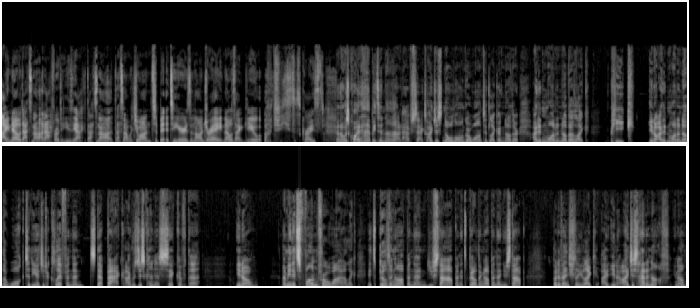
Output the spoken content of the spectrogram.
I know that's not an aphrodisiac. That's not that's not what you want. A bit of tears and lingerie. And I was like, "You, oh, Jesus Christ." And I was quite happy to not have sex. I just no longer wanted like another. I didn't want another like peak. You know, I didn't want another walk to the edge of the cliff and then step back. I was just kind of sick of the, you know, I mean, it's fun for a while. Like it's building up and then you stop, and it's building up and then you stop. But eventually, like I, you know, I just had enough. You know.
